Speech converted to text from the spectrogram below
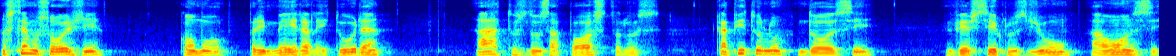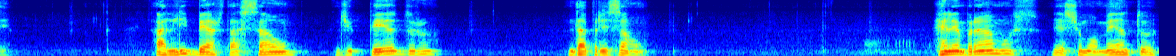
Nós temos hoje, como primeira leitura, Atos dos Apóstolos, capítulo 12, versículos de 1 a 11. A libertação de Pedro da prisão. Relembramos, neste momento,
